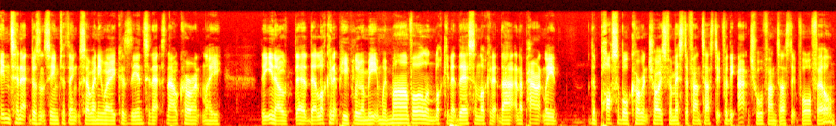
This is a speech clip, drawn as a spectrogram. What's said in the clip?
internet doesn't seem to think so anyway, because the internet's now currently, the you know they're they're looking at people who are meeting with Marvel and looking at this and looking at that, and apparently the possible current choice for Mister Fantastic for the actual Fantastic Four film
